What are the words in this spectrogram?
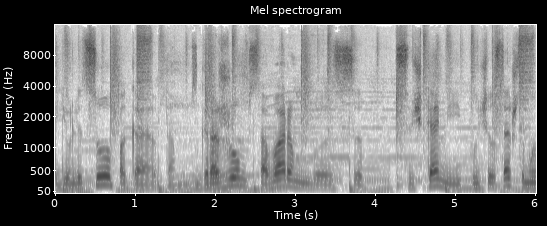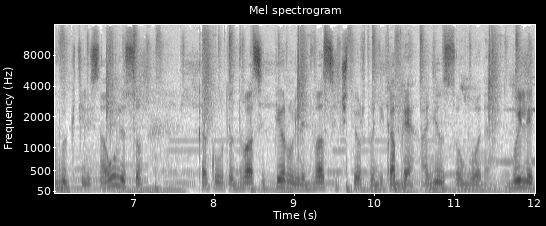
юрлицо, пока там с гаражом, с товаром, с свечками. И получилось так, что мы выкатились на улицу какого-то 21 или 24 декабря 2011 года. Были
